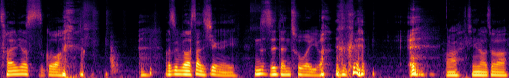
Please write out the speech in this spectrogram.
从来没有死过，我是没有上线而已。你只是登出而已吧。好了，今天到这了。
